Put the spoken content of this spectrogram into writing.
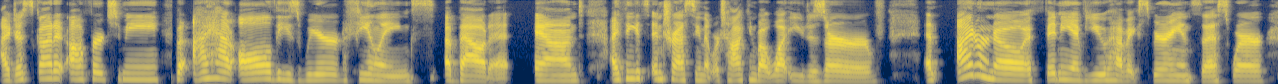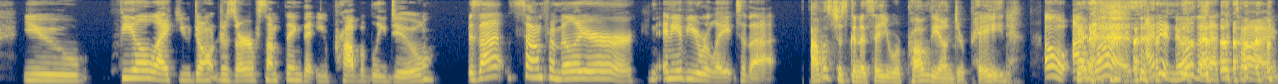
I just got it offered to me. But I had all these weird feelings about it. And I think it's interesting that we're talking about what you deserve. And I don't know if any of you have experienced this where you feel like you don't deserve something that you probably do. Does that sound familiar or can any of you relate to that? I was just going to say you were probably underpaid. Oh, I was. I didn't know that at the time.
